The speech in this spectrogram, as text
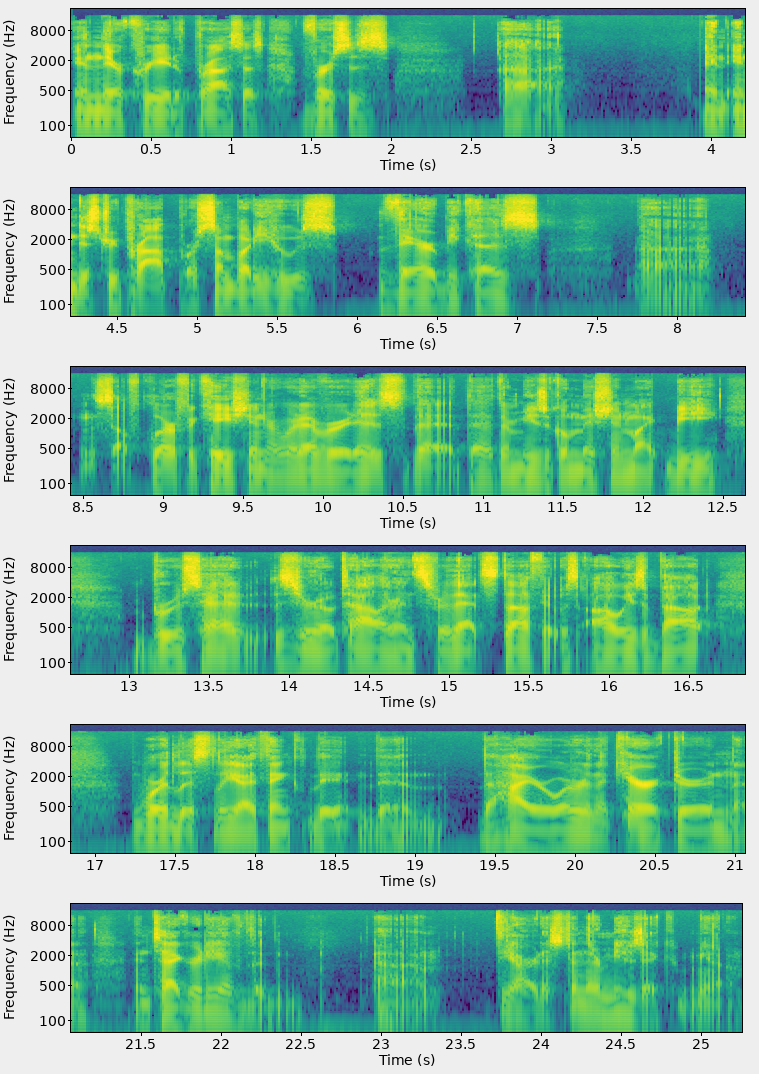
in their creative process versus uh, an industry prop or somebody who's there because uh, self glorification or whatever it is that, that their musical mission might be. Bruce had zero tolerance for that stuff. It was always about wordlessly. I think the the the higher order, and the character, and the integrity of the um, the artist and their music. You know,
